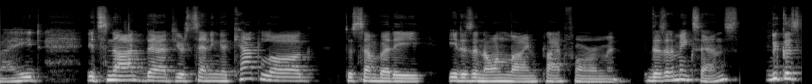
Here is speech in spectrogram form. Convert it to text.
right? It's not that you're sending a catalog to somebody, it is an online platform. And does that make sense? Because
